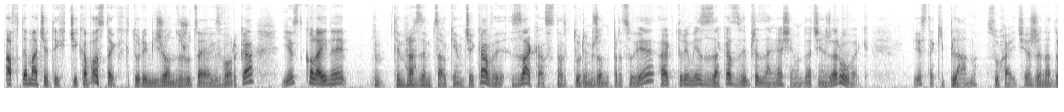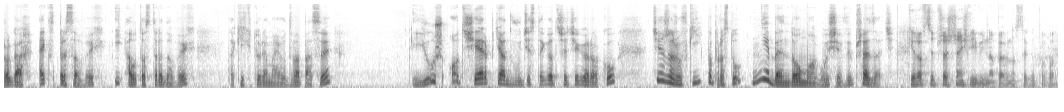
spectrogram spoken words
A w temacie tych ciekawostek, którymi rząd rzuca jak z worka, jest kolejny, hm, tym razem całkiem ciekawy, zakaz, nad którym rząd pracuje, a którym jest zakaz wyprzedzania się dla ciężarówek. Jest taki plan, słuchajcie, że na drogach ekspresowych i autostradowych, takich, które mają dwa pasy, już od sierpnia 2023 roku ciężarówki po prostu nie będą mogły się wyprzedzać. Kierowcy przeszczęśliwi na pewno z tego powodu.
